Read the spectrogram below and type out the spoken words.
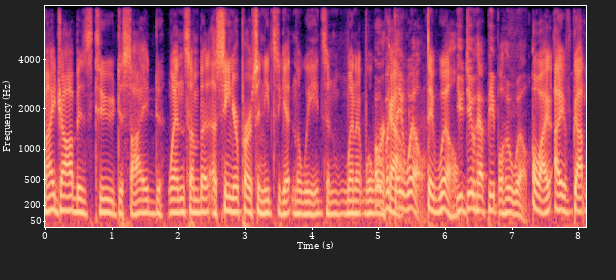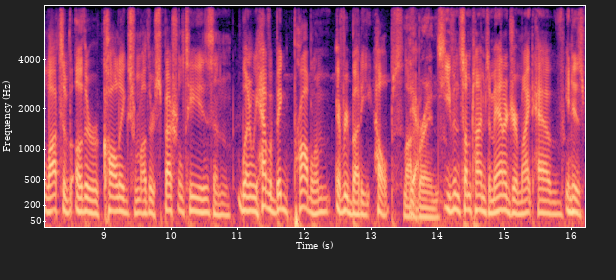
my job is to decide when somebody a senior person needs to get in the weeds and when it will work Oh, work but out. they will. They will. You do have people who will. Oh, I, I've got lots of other colleagues from other specialties, and when we have a big problem, everybody helps. A lot Yeah. of brains. Even sometimes a manager might have in his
